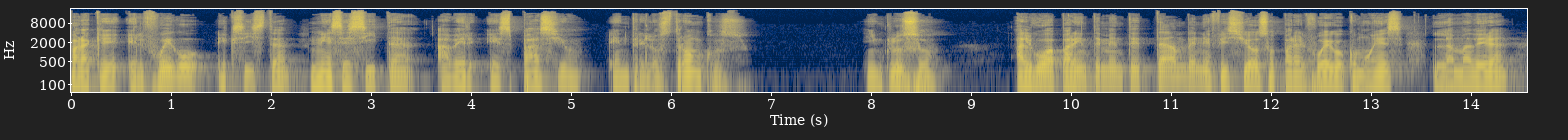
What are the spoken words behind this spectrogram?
Para que el fuego exista, necesita haber espacio entre los troncos. Incluso algo aparentemente tan beneficioso para el fuego como es la madera,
